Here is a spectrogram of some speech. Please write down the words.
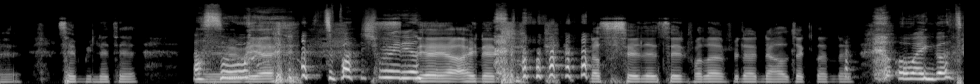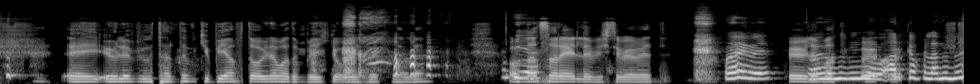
E, sen millete e, Asıl ya, sipariş mi veriyorsun? ya, ya aynen nasıl söylersen falan filan ne alacaklarını. Oh my god. E, öyle bir utandım ki bir hafta oynamadım belki oyuncaklarla. Ondan ya. sonra ellemiştim evet. Vay be. Öyle Ben bak bunu bilmiyorum. ö- ö- Arka planını.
